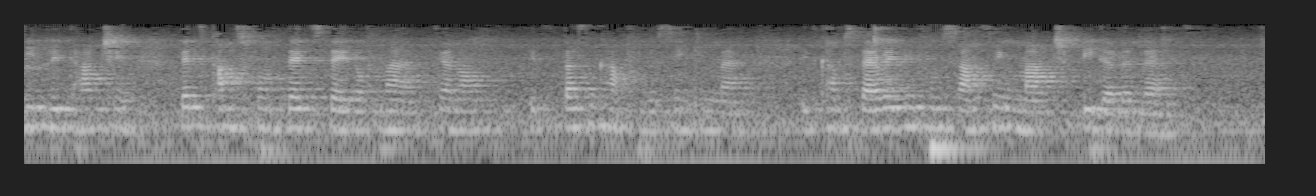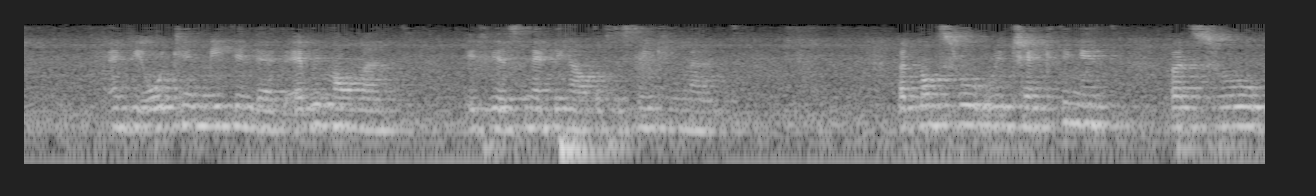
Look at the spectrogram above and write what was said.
deeply touching. That comes from that state of mind, you know. It doesn't come from the thinking mind. It comes directly from something much bigger than that and we all can meet in that every moment if we are snapping out of the thinking mind. But not through rejecting it, but through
